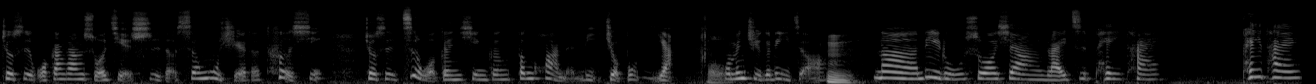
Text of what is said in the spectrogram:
就是我刚刚所解释的生物学的特性，就是自我更新跟分化能力就不一样。我哦，们举个例子哦，嗯，那例如说，像来自胚胎，胚胎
